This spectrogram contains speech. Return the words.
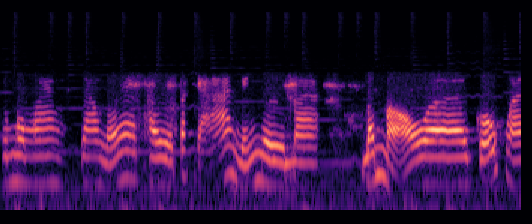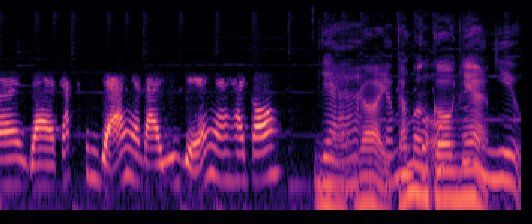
Trung Long An sao nữa? Thơ tất cả những người mà mến mộ uh, của à, và các khán giả nghe đài vui vẻ nha hai con. Dạ rồi cảm, ơn cô, rất nha nhiều.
